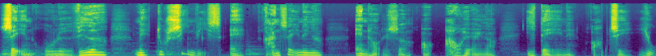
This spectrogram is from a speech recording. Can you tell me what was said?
sagen rullede videre med dusinvis af rensagninger, anholdelser og afhøringer i dagene op til jul.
